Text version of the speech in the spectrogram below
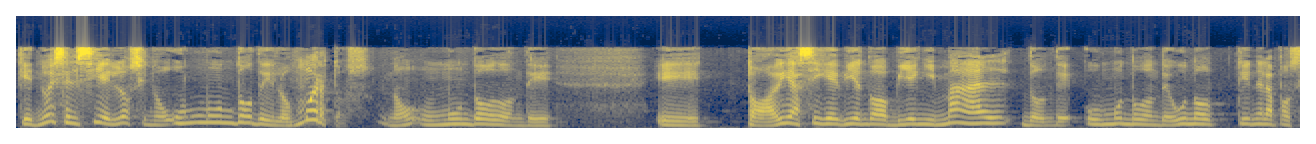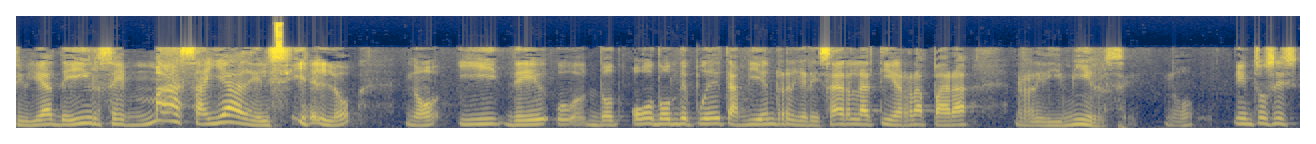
que no es el cielo, sino un mundo de los muertos, ¿no? un mundo donde eh, todavía sigue viendo bien y mal, donde un mundo donde uno tiene la posibilidad de irse más allá del cielo, ¿no? y de, o, donde puede también regresar a la tierra para redimirse. ¿no? Entonces,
